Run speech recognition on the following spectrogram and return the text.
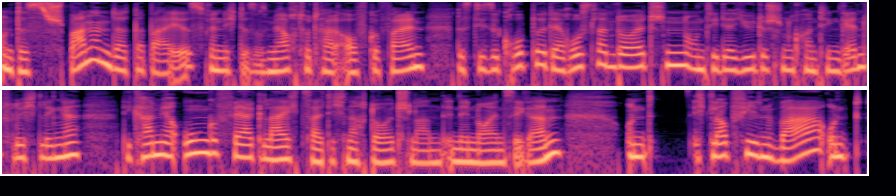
Und das Spannende dabei ist, finde ich, das ist mir auch total aufgefallen, dass diese Gruppe der Russlanddeutschen und die der jüdischen Kontingentflüchtlinge, die kam ja ungefähr gleichzeitig nach Deutschland in den 90ern. Und ich glaube, vielen war und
